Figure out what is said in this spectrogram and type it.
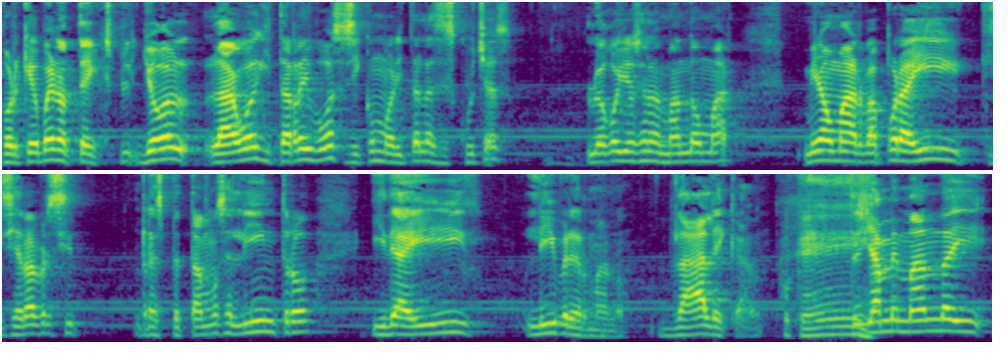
Porque, bueno, te yo la hago a guitarra y voz, así como ahorita las escuchas. Luego yo se las mando a Omar. Mira, Omar, va por ahí. Quisiera ver si respetamos el intro. Y de ahí, libre, hermano. Dale, cabrón. Ok. Entonces ya me manda y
